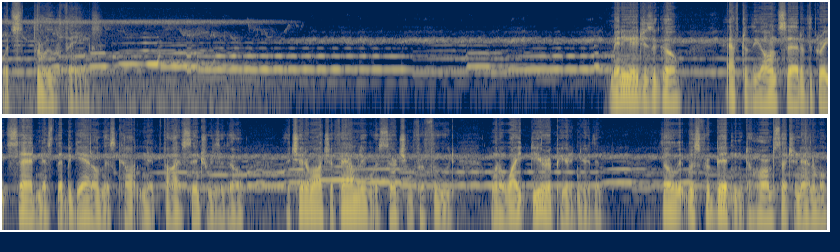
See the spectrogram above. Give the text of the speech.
what's through things. Many ages ago, after the onset of the great sadness that began on this continent five centuries ago, the Chitimacha family was searching for food when a white deer appeared near them. Though it was forbidden to harm such an animal,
